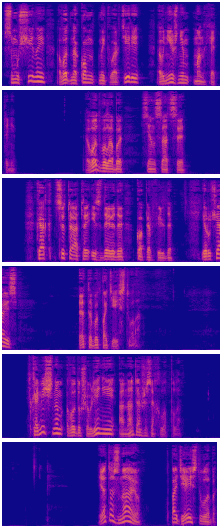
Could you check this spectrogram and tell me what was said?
с мужчиной в однокомнатной квартире в Нижнем Манхэттене. Вот была бы сенсация. Как цитата из Дэвида Копперфильда. И, ручаюсь, это бы подействовало. В комичном воодушевлении она даже захлопала. Я-то знаю, подействовало бы.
